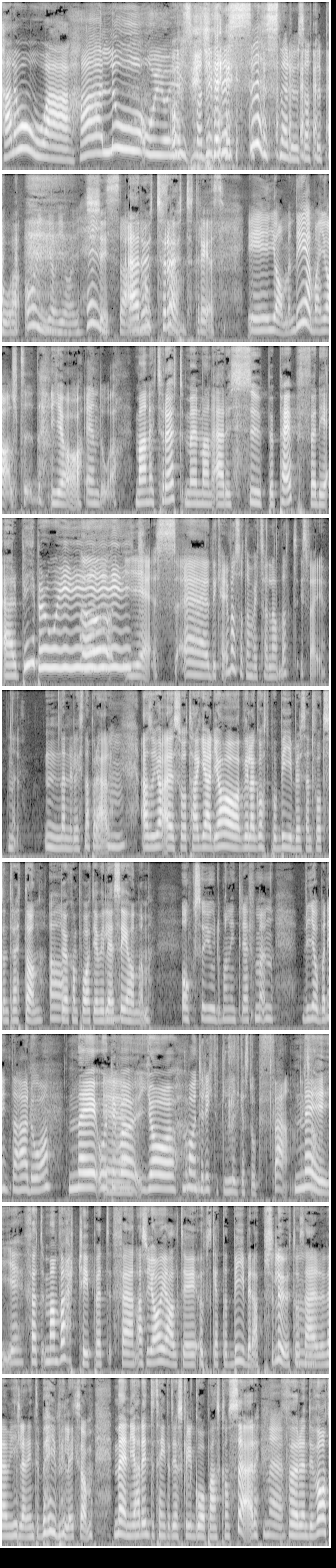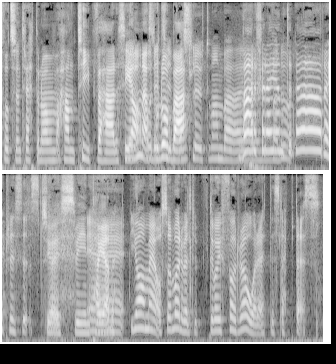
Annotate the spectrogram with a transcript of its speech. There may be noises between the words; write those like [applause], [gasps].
Hallå! Hallå! Oj, oj, oj. Det [laughs] precis när du satte på. Oj, oj, oj. Shit. Hejsan. Är du hoppsan. trött Therese? Eh, ja, men det är man ju alltid. Ja. Ändå. Man är trött men man är superpepp för det är Bieber Week! Oh, yes. Eh, det kan ju vara så att han faktiskt har landat i Sverige nu. Mm, när ni lyssnar på det här. Mm. Alltså jag är så taggad. Jag har velat gått på Bieber sedan 2013. Ja. Då jag kom på att jag ville Mm. se honom. Och så gjorde man inte det, för man, vi jobbade inte här då. Nej, och det Eh. var... Jag... Man var inte riktigt lika stort fan. Liksom. Nej, för att man vart typ ett fan, alltså jag har ju alltid uppskattat Bieber absolut och Mm. så här, vem gillar inte Bieber liksom. Men jag hade inte tänkt att jag skulle gå på hans konsert Nej. förrän det var 2013 och han typ var här Ja, senast och det och då typ bara var slut och man bara... Varför är jag vadå? inte där? Precis. Så jag är svintaggad. Eh, jag med, och sen var det väl typ, det var ju förra året det släpptes.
